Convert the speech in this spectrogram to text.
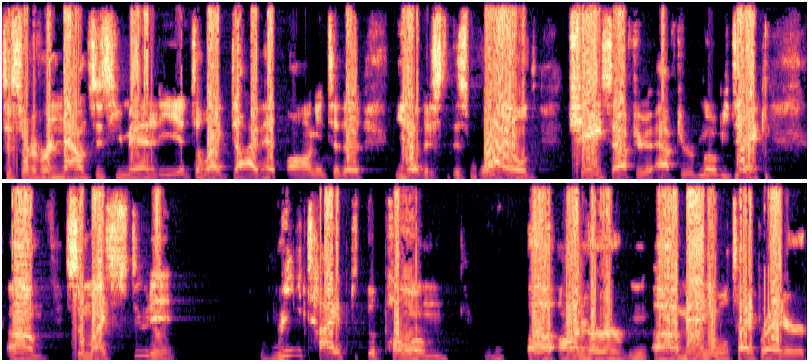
to sort of renounce his humanity and to like dive headlong into the, you know, this, this wild chase after, after Moby Dick. Um, so my student retyped the poem uh, on her uh, manual typewriter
